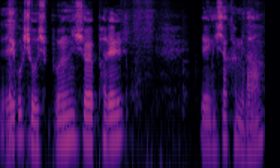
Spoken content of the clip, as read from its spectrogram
7시 50분 10월 8일 여행 시작합니다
